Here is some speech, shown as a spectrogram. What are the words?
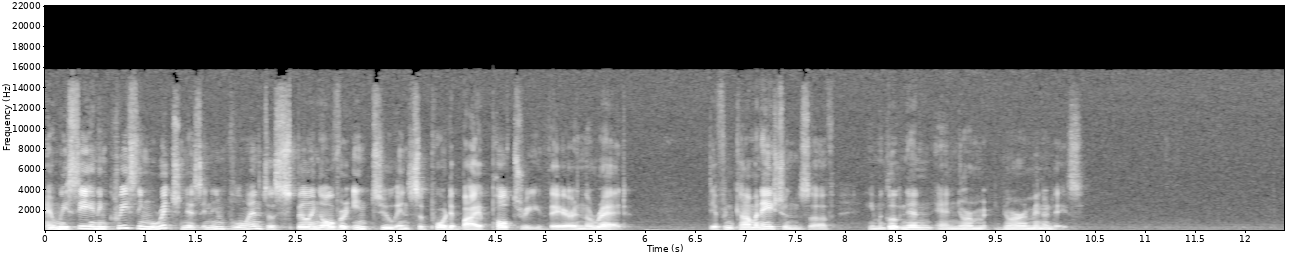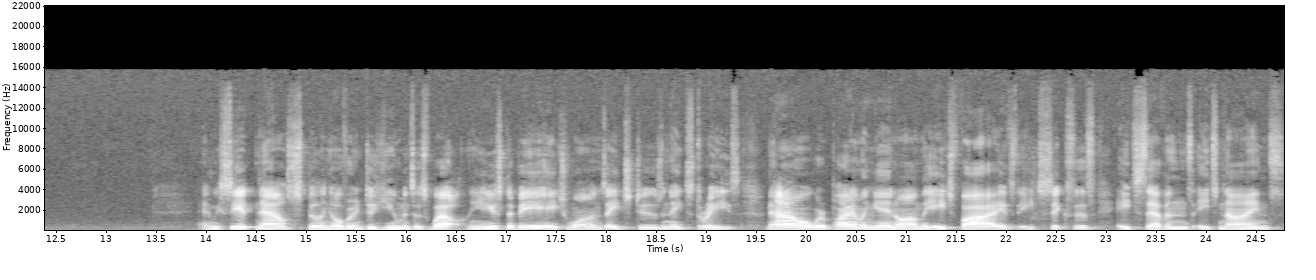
And we see an increasing richness in influenza spilling over into and supported by poultry there in the red. Different combinations of hemagglutinin and neuraminidase. And we see it now spilling over into humans as well. And it used to be H1s, H2s, and H3s. Now we're piling in on the H5s, the H6s, H7s, H9s.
